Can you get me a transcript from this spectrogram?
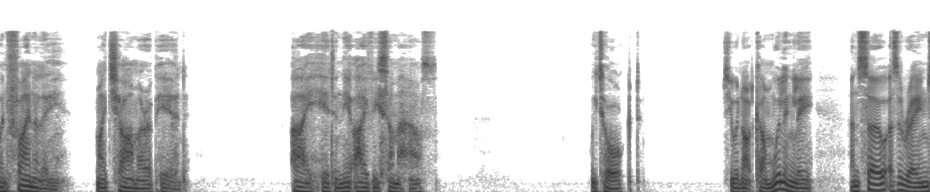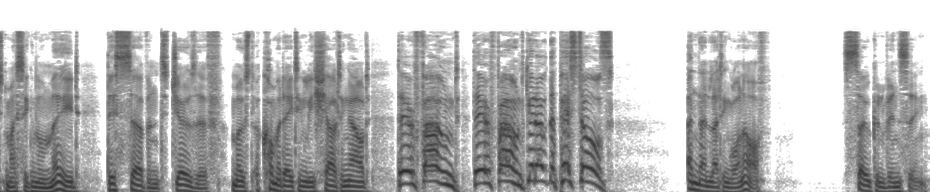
When finally my charmer appeared. I hid in the ivy summer house. We talked. She would not come willingly, and so, as arranged, my signal made, this servant, Joseph, most accommodatingly shouting out, They are found! They are found! Get out the pistols! And then letting one off. So convincing.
